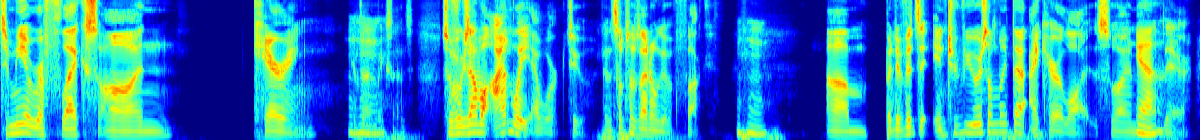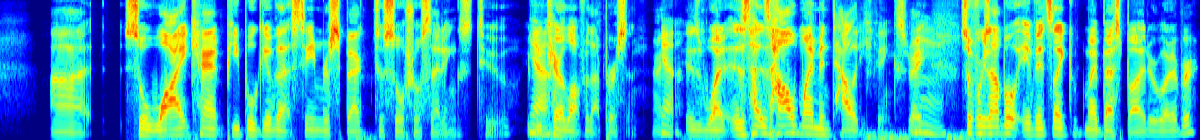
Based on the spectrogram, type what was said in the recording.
To me, it reflects on caring. If that Mhm. makes sense. So, for example, I'm late at work too, and sometimes I don't give a fuck. Mhm. Um, but if it's an interview or something like that, I care a lot, so I'm Yeah. there. Uh, so why can't people give that same respect to social settings too? If Yeah. you care a lot for that person, right? Yeah. Is what is is how my mentality thinks, right? Mm. So for example, if it's like my best bud or whatever,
